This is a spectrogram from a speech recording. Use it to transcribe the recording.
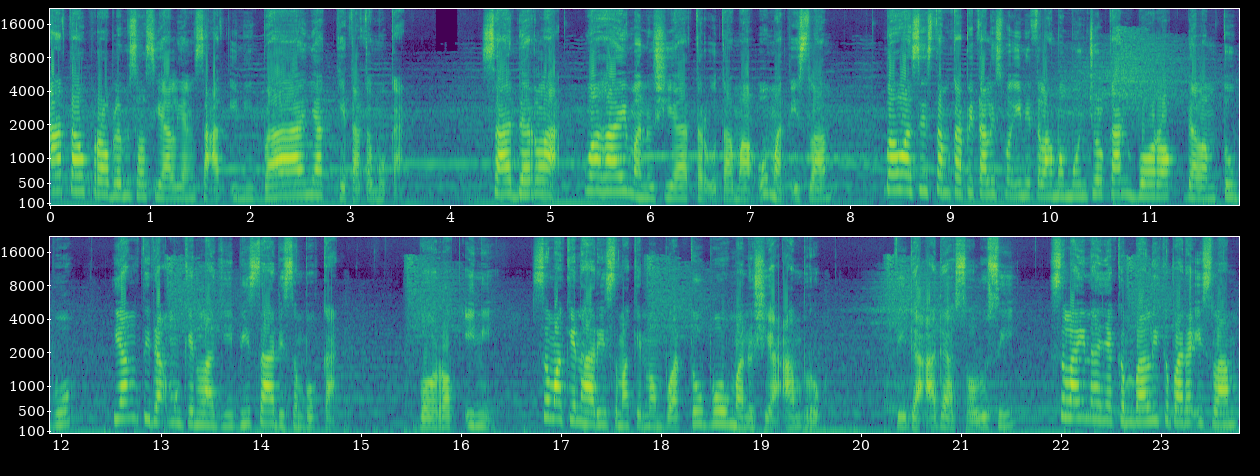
atau problem sosial yang saat ini banyak kita temukan. Sadarlah, wahai manusia terutama umat Islam, bahwa sistem kapitalisme ini telah memunculkan borok dalam tubuh yang tidak mungkin lagi bisa disembuhkan. Borok ini semakin hari semakin membuat tubuh manusia ambruk. Tidak ada solusi selain hanya kembali kepada Islam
